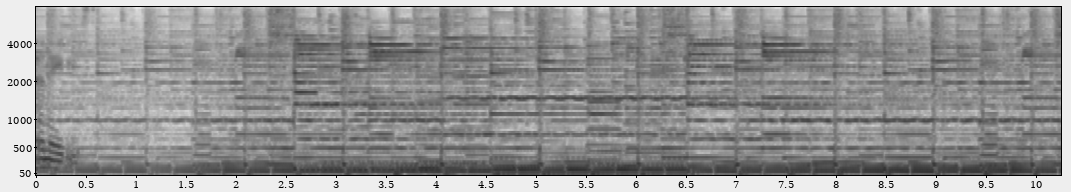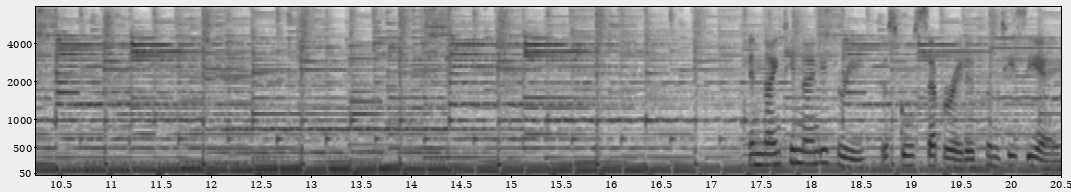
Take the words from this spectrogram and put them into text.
and 80s. In 1993, the school separated from TCA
